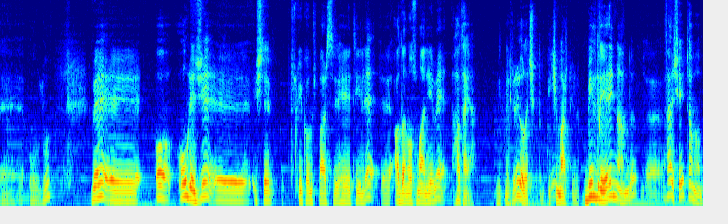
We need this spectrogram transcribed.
e, oldu. Ve e, o, o gece e, işte Türkiye Komünist Partisi heyetiyle e, Adana, Osmaniye ve Hatay'a gitmek üzere yola çıktım. 2 Mart günü. Bildiri yayınlandı. E, her şey tamam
